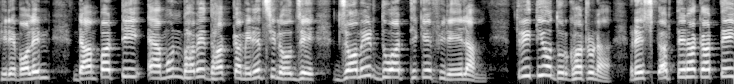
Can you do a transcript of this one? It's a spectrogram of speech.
ফিরে বলেন, ডাম্পারটি এমনভাবে ধাক্কা মেরেছিল যে জমের দুয়ার থেকে ফিরে এলাম। তৃতীয় দুর্ঘটনা, রেস কাটতে না কাটতেই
